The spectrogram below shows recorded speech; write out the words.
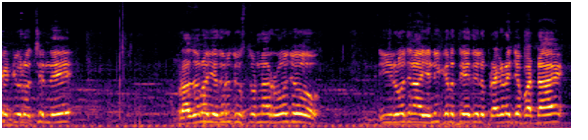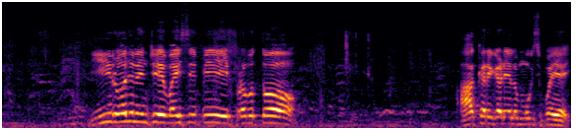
షెడ్యూల్ వచ్చింది. ప్రజలు ఎదురు చూస్తున్న రోజు ఈ రోజున ఎన్నికల తేదీలు ప్రకటించబడ్డాయి. ఈ రోజు నుంచి వైసీపీ ప్రభుత్వం ఆఖరి గడియలు ముగిసిపోయాయి.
